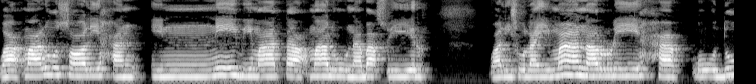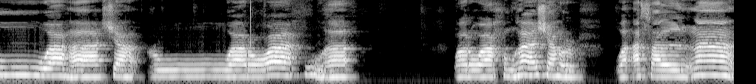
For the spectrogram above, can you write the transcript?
wa malu solihan inni bima ta'maluna basir. Wali Sulaiman ar-riha quduwaha syahru wa rawahuha warwahuha syahr wa asalna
